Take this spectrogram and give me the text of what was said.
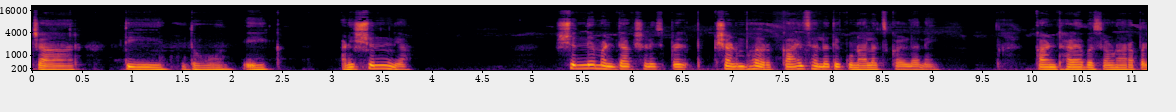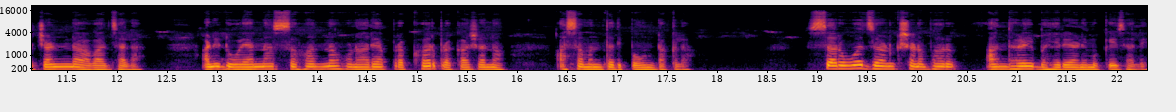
चार तीन दोन एक आणि शून्य. शून्य म्हणत्या क्षणी प्र क्षणभर काय झालं ते कुणालाच कळलं नाही. कांठाळ्या बसवणारा प्रचंड आवाज झाला आणि डोळ्यांना सहन न होणाऱ्या प्रखर प्रकाशानं असमंत दिपवून टाकलं. सर्वजण क्षणभर आंधळे बहिरे आणि मुके झाले.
